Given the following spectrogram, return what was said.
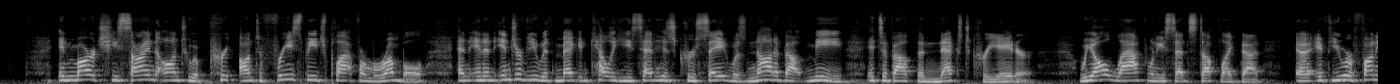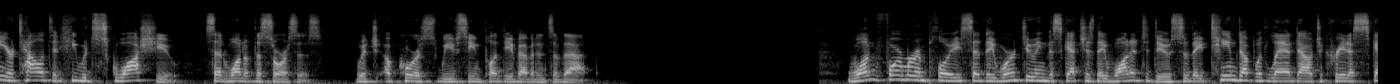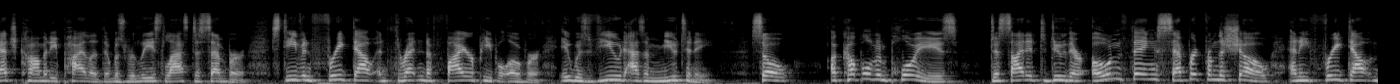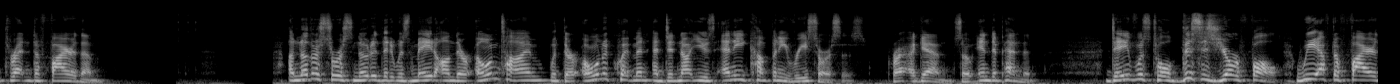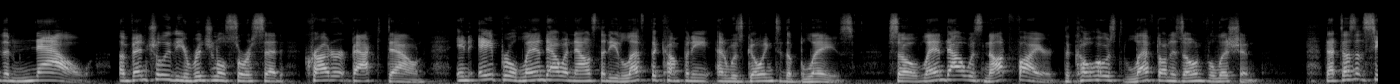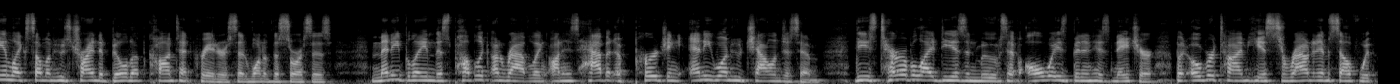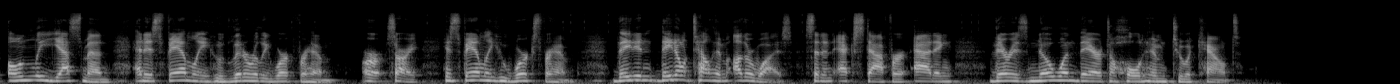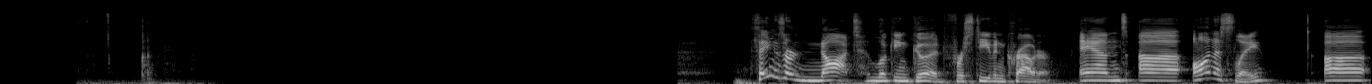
In March, he signed onto, a pre, onto free speech platform Rumble, and in an interview with Megyn Kelly, he said his crusade was not about me, it's about the next creator. We all laughed when he said stuff like that. Uh, if you were funny or talented, he would squash you, said one of the sources which of course we've seen plenty of evidence of that. One former employee said they weren't doing the sketches they wanted to do, so they teamed up with Landau to create a sketch comedy pilot that was released last December. Steven freaked out and threatened to fire people over. It was viewed as a mutiny. So a couple of employees decided to do their own thing separate from the show, and he freaked out and threatened to fire them. Another source noted that it was made on their own time with their own equipment and did not use any company resources. Right? Again, so independent. Dave was told, this is your fault. We have to fire them now. Eventually, the original source said Crowder backed down. In April, Landau announced that he left the company and was going to the Blaze. So Landau was not fired. The co-host left on his own volition. That doesn't seem like someone who's trying to build up content creators, said one of the sources. Many blame this public unraveling on his habit of purging anyone who challenges him. These terrible ideas and moves have always been in his nature, but over time he has surrounded himself with only yes men and his family who literally work for him or sorry, his family who works for him. They didn't they don't tell him otherwise, said an ex-staffer, adding, there is no one there to hold him to account. Things are not looking good for Steven Crowder. And uh, honestly, uh,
